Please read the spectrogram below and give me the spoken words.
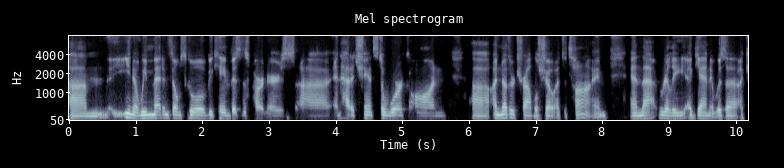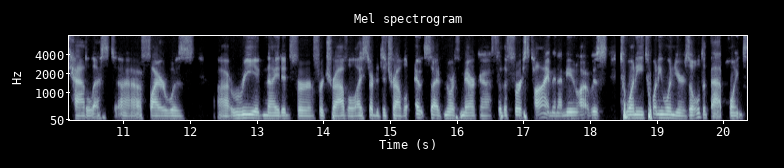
Um, you know, we met in film school, became business partners, uh, and had a chance to work on uh, another travel show at the time. And that really, again, it was a, a catalyst. Uh, fire was uh, reignited for for travel. I started to travel outside of North America for the first time, and I mean, I was 20, 21 years old at that point.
